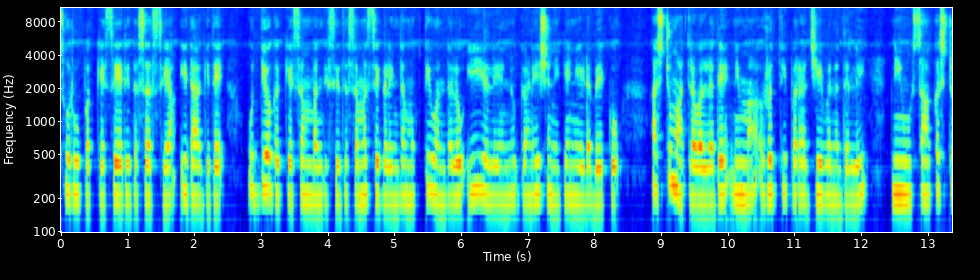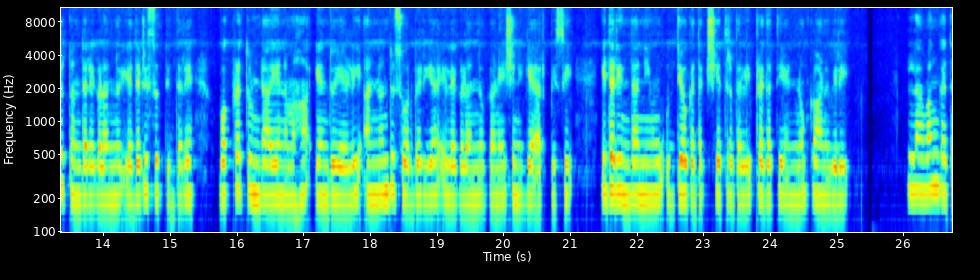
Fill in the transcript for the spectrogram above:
ಸ್ವರೂಪಕ್ಕೆ ಸೇರಿದ ಸಸ್ಯ ಇದಾಗಿದೆ. ಉದ್ಯೋಗಕ್ಕೆ ಸಂಬಂಧಿಸಿದ ಸಮಸ್ಯೆಗಳಿಂದ ಮುಕ್ತಿ ಹೊಂದಲು ಈ ಎಲೆಯನ್ನು ಗಣೇಶನಿಗೆ ನೀಡಬೇಕು. ಅಷ್ಟು ಮಾತ್ರವಲ್ಲದೆ ನಿಮ್ಮ ವೃತ್ತಿಪರ ಜೀವನದಲ್ಲಿ ನೀವು ಸಾಕಷ್ಟು ತೊಂದರೆಗಳನ್ನು ಎದುರಿಸುತ್ತಿದ್ದರೆ ವಕ್ರತುಂಡಾಯ ನಮಃ ಎಂದು ಹೇಳಿ ಹನ್ನೊಂದು ಸೋರ್ಬೆರಿಯ ಎಲೆಗಳನ್ನು ಗಣೇಶನಿಗೆ ಅರ್ಪಿಸಿ, ಇದರಿಂದ ನೀವು ಉದ್ಯೋಗದ ಕ್ಷೇತ್ರದಲ್ಲಿ ಪ್ರಗತಿಯನ್ನು ಕಾಣುವಿರಿ. ಲವಂಗದ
